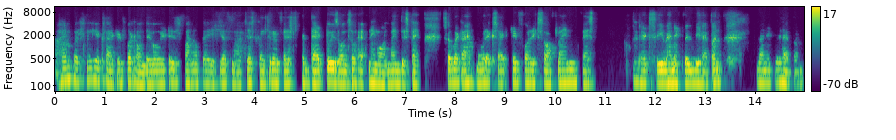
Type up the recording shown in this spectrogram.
I am personally excited for Rendezvous. It is one of the Asia's largest cultural fests, but that too is also happening online this time. So, but I am more excited for its offline fest. Let's see when it will be happen. When it will happen.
